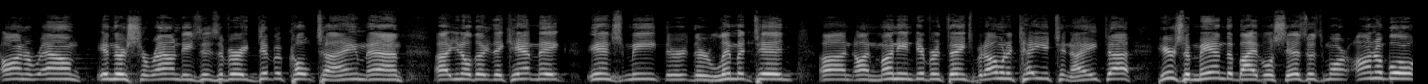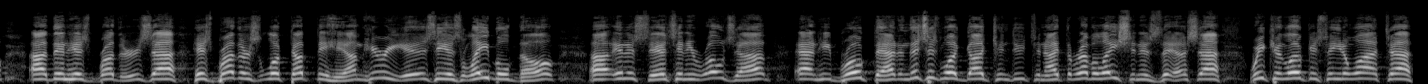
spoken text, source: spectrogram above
on around in their surroundings. It's a very difficult time. and you know, they, they can't make ends meet. They're, they're limited on, on money and different things. But I want to tell you tonight, uh, here's a man the Bible says was more honorable uh, than his brothers. Uh, his brothers looked up to him. Here he is. He is labeled though, uh, in a sense, and he rose up and he broke that. And this is what God can do tonight. The revelation is this. Uh, we can look and say, you know what? Uh,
